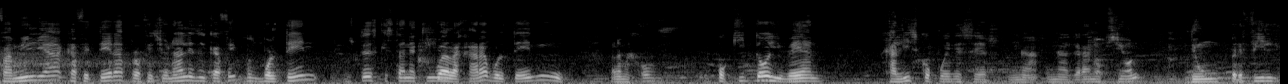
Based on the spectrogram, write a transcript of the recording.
Familia cafetera, profesionales del café, pues volteen, ustedes que están aquí en Guadalajara, volteen a lo mejor poquito y vean, Jalisco puede ser una, una gran opción de un perfil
